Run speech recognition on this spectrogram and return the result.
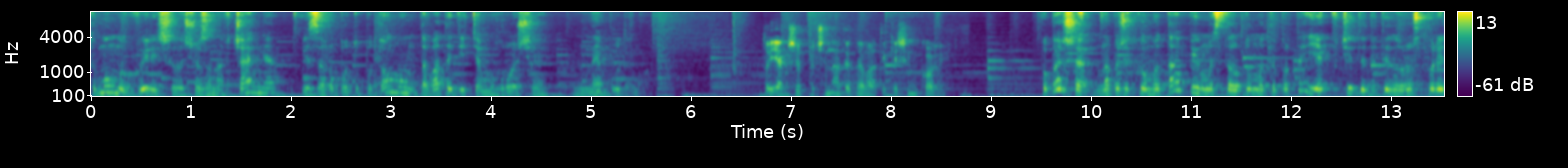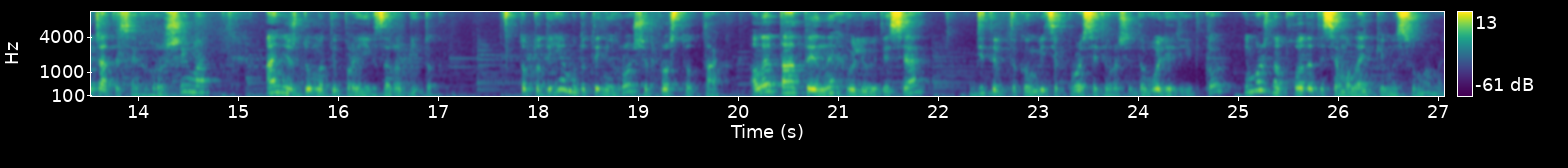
Тому ми вирішили, що за навчання і за роботу по дому давати дітям гроші не будемо. То як же починати давати кишенькові? По-перше, на початковому етапі ми стали думати про те, як вчити дитину розпоряджатися грошима, аніж думати про їх заробіток. Тобто даємо дитині гроші просто так. Але тати, не хвилюйтеся, діти в такому віці просять гроші доволі рідко і можна обходитися маленькими сумами.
